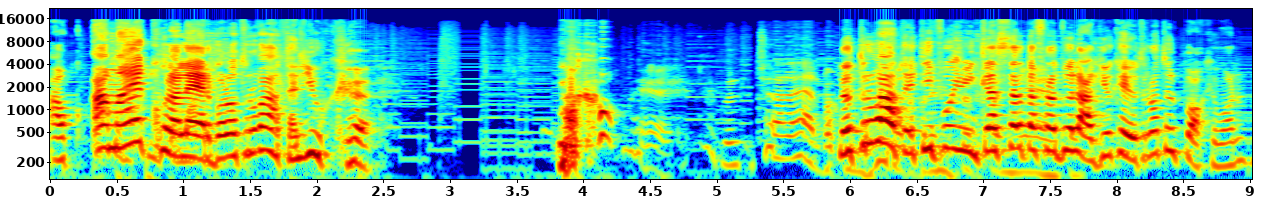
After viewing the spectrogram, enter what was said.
Ah, ah, ma eccola l'erba, l'ho trovata, Luke. Ma come? Non c'era l'erba. L'ho trovata, è tipo incastrata fra due laghi. Ok, ho trovato il Pokémon.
